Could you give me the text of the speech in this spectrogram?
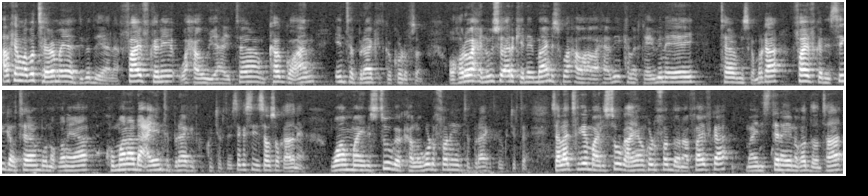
halkan laba term ayaa dibadda yaalla. Five kani waxa uu yahay term ka go-an inta bracketka ku dhufsan. Oo hore waxaynu u soo arkaynay minusku waxa ahaa waxyaabihii kala qaybinayay termska. Marka five kani single term buu noqonayaa kumana dhacay inta bracketka ku jirta. Isaga sidiisaa u soo qaadanaya. Waa minus two-ga ka lagu dhufanayo inta bracketka ku jirta. Salajirge minus two-ga ayaan ku dhufan doonaa five-ka minus ten ayay noqon doontaa.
